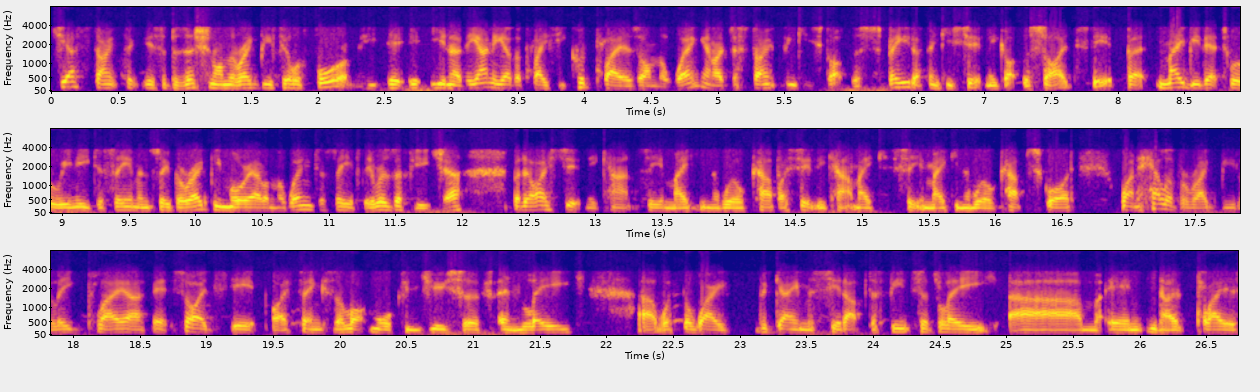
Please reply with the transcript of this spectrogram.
just don't think there's a position on the rugby field for him. He, you know, the only other place he could play is on the wing, and I just don't think he's got the speed. I think he's certainly got the sidestep, but maybe that's where we need to see him in Super Rugby more out on the wing to see if there is a future. But I certainly can't see him making the World Cup. I certainly can't make see him making the World Cup squad. One hell of a rugby league player. That sidestep, I think, is a lot more conducive in league uh, with the way the game is set up defensively, um, and you know, players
